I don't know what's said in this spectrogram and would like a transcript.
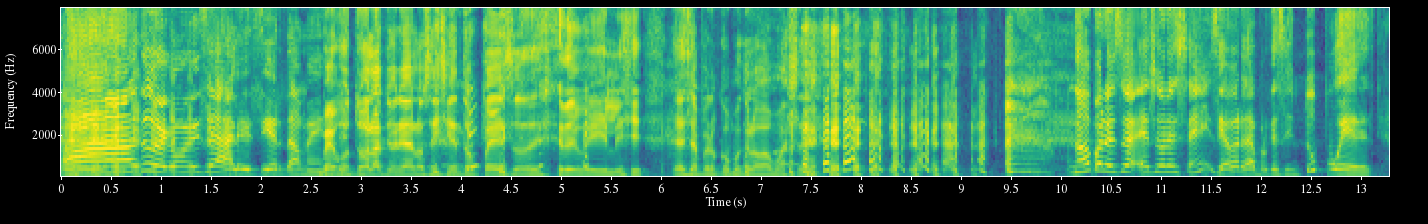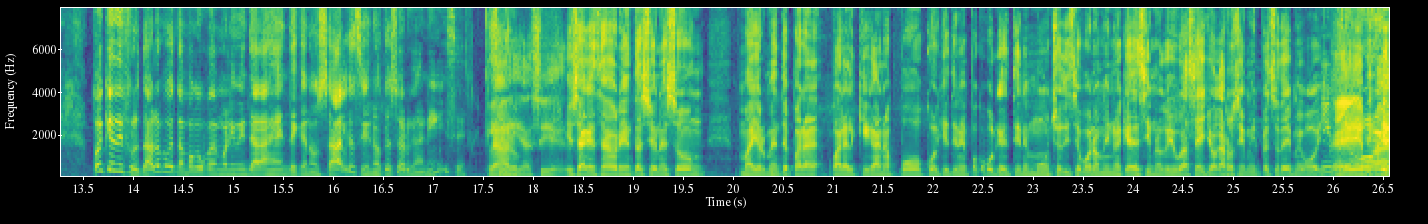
Ah, tú ves como dice Alex, ciertamente. Me gustó la teoría de los 600 pesos de, de Willy. Decía, pero ¿cómo es que lo vamos a hacer? No, pero eso, eso es la esencia, ¿verdad? Porque si tú puedes, pues hay que disfrutarlo, porque tampoco podemos limitar a la gente que no salga, sino que se organice. Claro. Sí, así es. Y o sea que esas orientaciones son mayormente para, para el que gana poco, el que tiene poco, porque tiene mucho. Dice, bueno, a mí no hay que decirme lo que yo voy a hacer. Yo agarro 100 mil pesos de ahí me voy. Y me voy.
